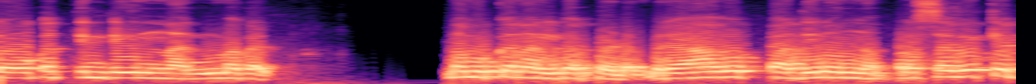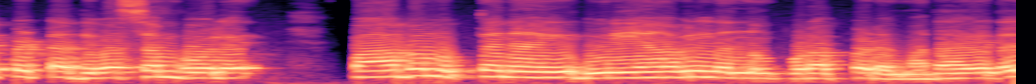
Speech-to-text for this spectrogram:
ലോകത്തിന്റെയും നന്മകൾ നമുക്ക് നൽകപ്പെടും. രാവ് പതിനൊന്ന് പ്രസവിക്കപ്പെട്ട ദിവസം പോലെ പാപമുക്തനായി ദുനിയാവിൽ നിന്നും പുറപ്പെടും. അതായത്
